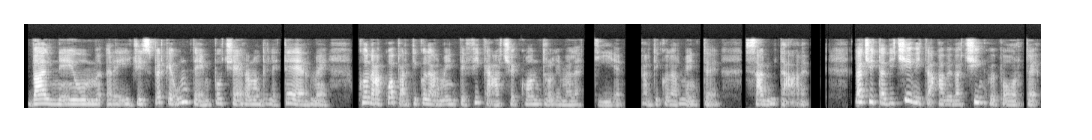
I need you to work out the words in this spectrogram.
Balneum Regis, perché un tempo c'erano delle terme con acqua particolarmente efficace contro le malattie, particolarmente salutare. La città di Civita aveva cinque porte,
